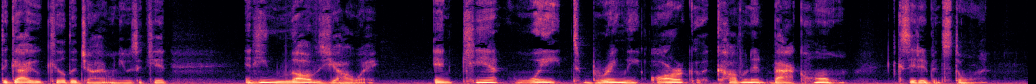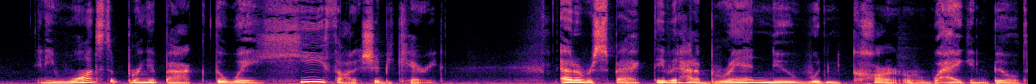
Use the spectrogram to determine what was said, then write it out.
the guy who killed the giant when he was a kid, and he loves Yahweh and can't wait to bring the Ark of the Covenant back home because it had been stolen. And he wants to bring it back the way he thought it should be carried. Out of respect, David had a brand new wooden cart or wagon built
